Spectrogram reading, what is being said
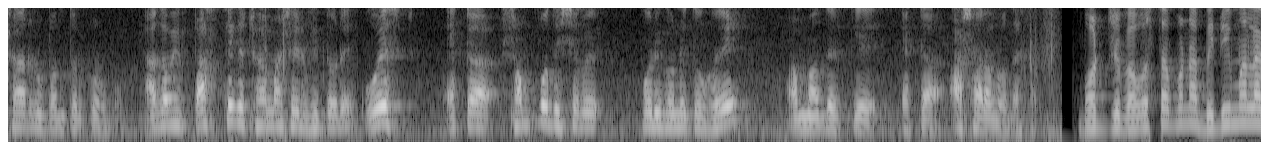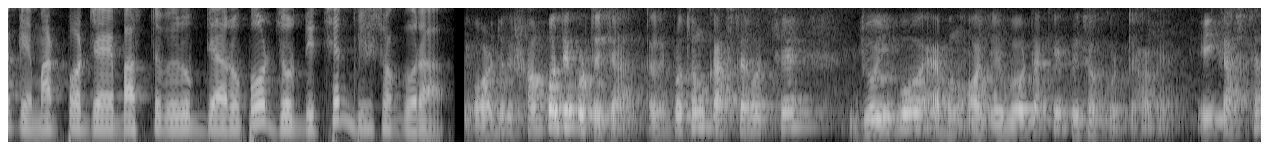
সার রূপান্তর করব। আগামী পাঁচ থেকে ছয় মাসের ভিতরে ওয়েস্ট একটা সম্পদ হিসেবে পরিগণিত হয়ে আমাদেরকে একটা আশার আলো দেখাবে। বর্জ্য ব্যবস্থাপনা বিধিমালাকে মাঠ পর্যায়ে বাস্তবে রূপ দেওয়ার ওপর জোর দিচ্ছেন বিশেষজ্ঞরা। বর্জ্যকে সম্পদে করতে চান, তাহলে প্রথম কাজটা হচ্ছে জৈব এবং অজৈবটাকে পৃথক করতে হবে। এই কাজটা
